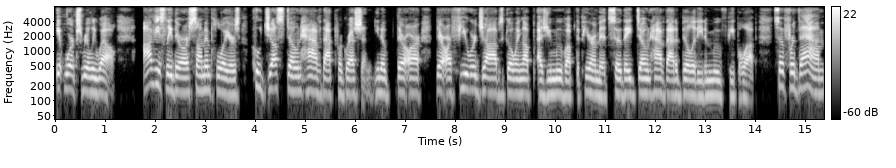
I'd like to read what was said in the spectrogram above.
it works really well. Obviously there are some employers who just don't have that progression. You know there are there are fewer jobs going up as you move up the pyramid so they don't have that ability to move people up. So for them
